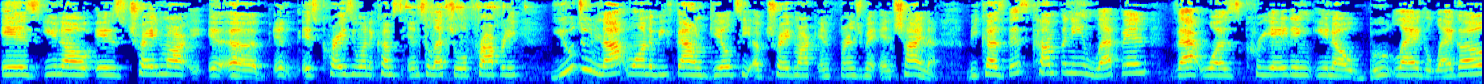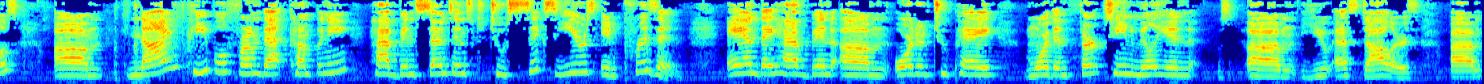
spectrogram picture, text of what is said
is you know is trademark uh, is crazy when it comes to intellectual property, you do not want to be found guilty of trademark infringement in China because this company Lepin that was creating you know bootleg Legos. Um, nine people from that company have been sentenced to six years in prison and they have been um, ordered to pay more than 13 million um, US dollars um,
